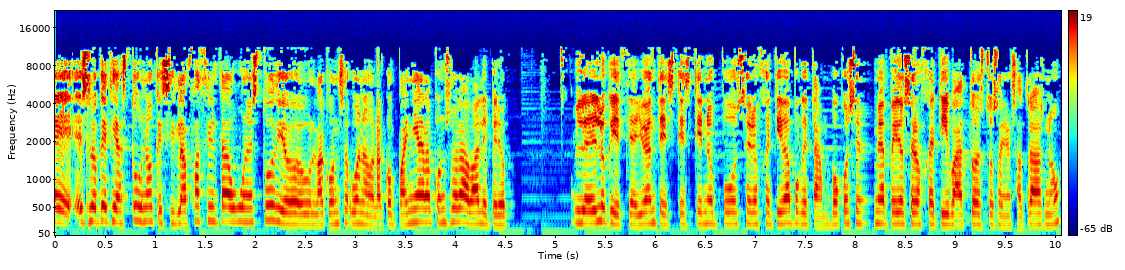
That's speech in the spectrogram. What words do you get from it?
eh, es lo que decías tú, ¿no? Que si le ha facilitado algún estudio, la bueno, la compañía de la consola, vale, pero es lo que decía yo antes, que es que no puedo ser objetiva porque tampoco se me ha pedido ser objetiva todos estos años atrás, ¿no?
